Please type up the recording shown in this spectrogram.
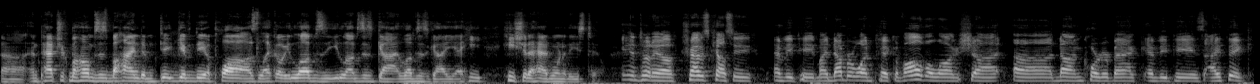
Uh, and Patrick Mahomes is behind him, did give the applause, like, oh, he loves, he loves this guy, loves this guy. Yeah, he he should have had one of these two. Antonio, Travis Kelce MVP, my number one pick of all the long shot uh, non quarterback MVPs. I think,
